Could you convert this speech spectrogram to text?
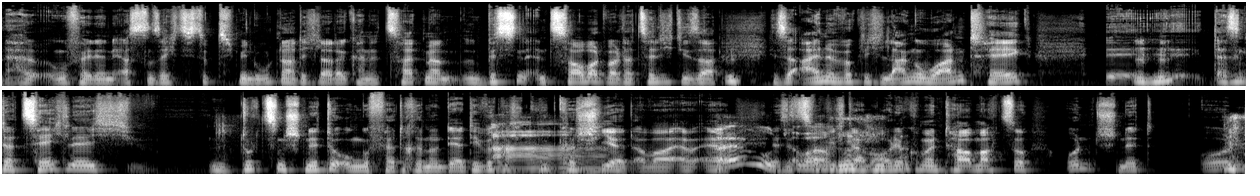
ja, ungefähr in den ersten 60, 70 Minuten hatte ich leider keine Zeit mehr, ein bisschen entzaubert, weil tatsächlich dieser, mhm. diese eine wirklich lange One-Take, äh, mhm. da sind tatsächlich ein Dutzend Schnitte ungefähr drin und der hat die wirklich ah. gut kaschiert, aber er, er, ja, gut, er sitzt wirklich da im Audiokommentar und macht so und Schnitt, und,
